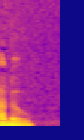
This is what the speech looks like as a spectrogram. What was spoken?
Hello.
